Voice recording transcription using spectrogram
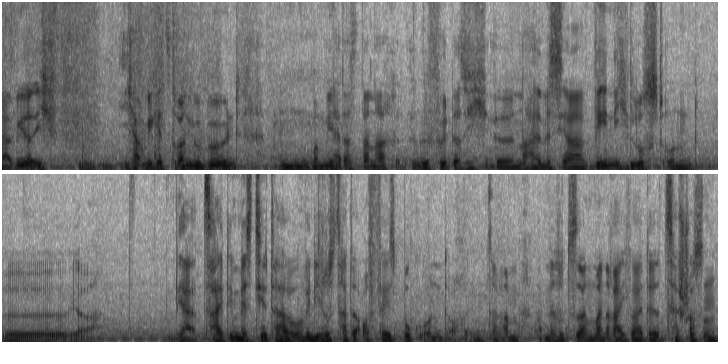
ja, wie gesagt, ich, ich habe mich jetzt dran gewöhnt. Mm, bei mir hat das danach geführt, dass ich äh, ein halbes Jahr wenig Lust und äh, ja, ja, Zeit investiert habe und wenn ich Lust hatte auf Facebook und auch Instagram, habe mir sozusagen meine Reichweite zerschossen,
